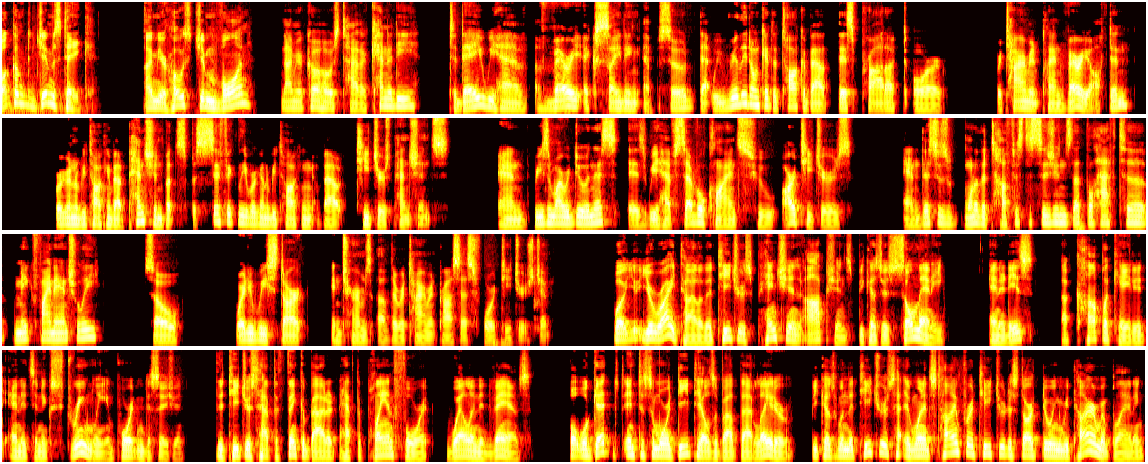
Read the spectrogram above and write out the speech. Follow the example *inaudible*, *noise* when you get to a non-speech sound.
Welcome to Jim's Take. I'm your host, Jim Vaughn. And I'm your co host, Tyler Kennedy. Today, we have a very exciting episode that we really don't get to talk about this product or retirement plan very often. We're going to be talking about pension, but specifically, we're going to be talking about teachers' pensions. And the reason why we're doing this is we have several clients who are teachers, and this is one of the toughest decisions that they'll have to make financially. So, where do we start in terms of the retirement process for teachers, Jim? Well, you're right, Tyler. The teachers' pension options, because there's so many, and it is a complicated and it's an extremely important decision. The teachers have to think about it, have to plan for it well in advance. But we'll get into some more details about that later because when the teachers when it's time for a teacher to start doing retirement planning,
